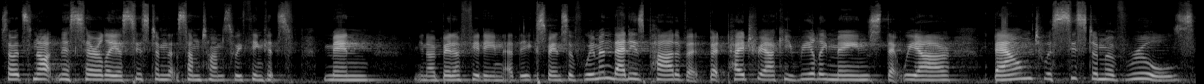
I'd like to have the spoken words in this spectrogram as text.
So it's not necessarily a system that sometimes we think it's men you know, benefiting at the expense of women. That is part of it. But patriarchy really means that we are bound to a system of rules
